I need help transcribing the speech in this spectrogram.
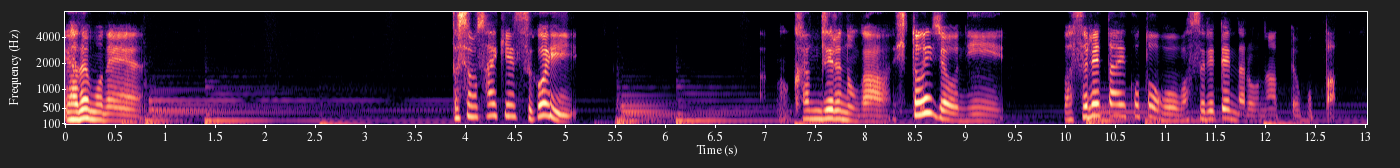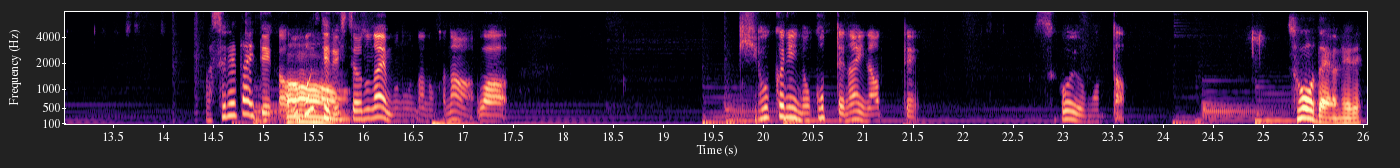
いや、でもね、私も最近すごい感じるのが、人以上に忘れたいことを忘れてんだろうなって思った。忘れたいっていうか、覚えてる必要のないものなのかなは、記憶に残ってないなって、すごい思った。そうだよね。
